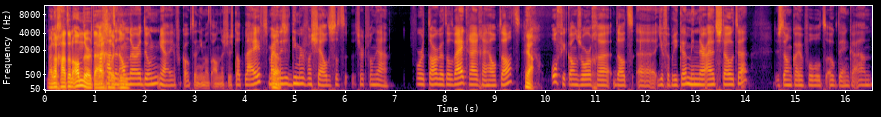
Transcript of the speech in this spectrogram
Maar dan gaat een ander het Dan eigenlijk gaat een doen. ander het doen. Ja, je verkoopt aan iemand anders. Dus dat blijft. Maar Ja. dan is het niet meer van Shell. Dus dat soort van, ja, voor het target dat wij krijgen, helpt dat. Ja. Of je kan zorgen dat eh, je fabrieken minder uitstoten. Dus dan kan je bijvoorbeeld ook denken aan...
